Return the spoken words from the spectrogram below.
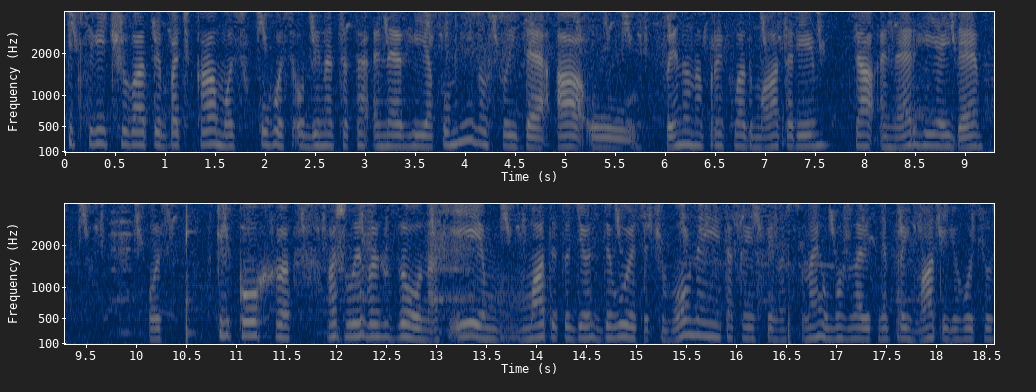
підсвічувати батькам, ось в когось одинадцята енергія по мінусу йде, а у сина, наприклад, матері, ця енергія йде ось кількох важливих зонах. І мати тоді ось дивується, чого в неї такий син. Вона його може навіть не приймати, його цю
